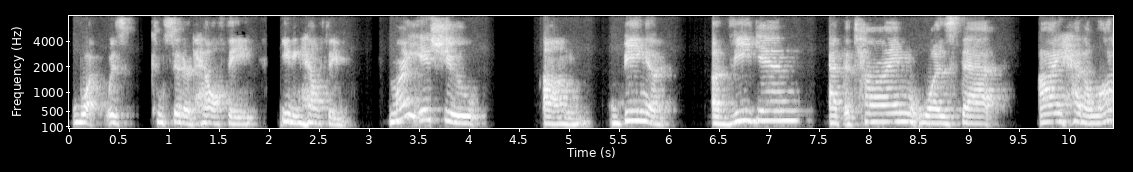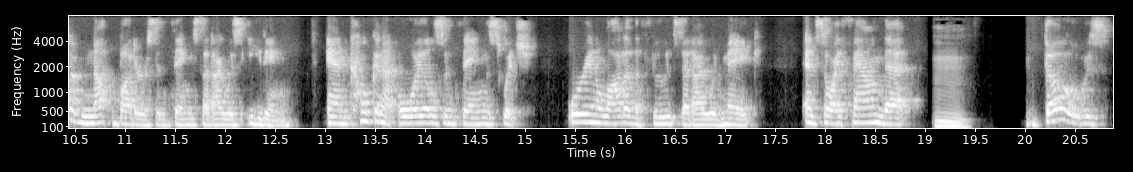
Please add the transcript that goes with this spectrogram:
what was considered healthy, eating healthy. My issue um, being a, a vegan at the time was that I had a lot of nut butters and things that I was eating and coconut oils and things, which were in a lot of the foods that I would make. And so I found that mm. those,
